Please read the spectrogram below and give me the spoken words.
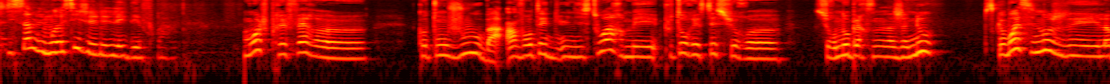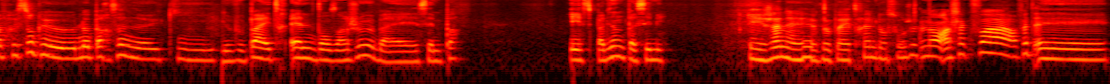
je dis ça, mais moi aussi, je l'ai des fois. Moi, je préfère, euh, quand on joue, bah, inventer une histoire, mais plutôt rester sur, euh, sur nos personnages à nous. Parce que moi, sinon, j'ai l'impression que l'autre personne euh, qui ne veut pas être elle dans un jeu, bah, elle s'aime pas. Et c'est pas bien de pas s'aimer. Et Jeanne, elle veut pas être elle dans son jeu Non, à chaque fois, en fait, elle est,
